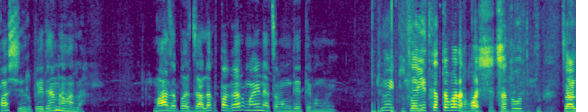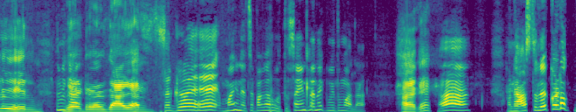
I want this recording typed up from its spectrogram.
पाचशे रुपये द्या ना मला. माझा पण झाला का पगार? महिन्याचा मग देते मग मी. तू तुझं इतकं तर बरं म्हशीचं दूध चालू आहे मेंढरं, गायन. सगळं हे महिन्याचा पगार होतं सांगितलं नाही का मी तुम्हाला? हा काय? हा. आणि आज तुला कडक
